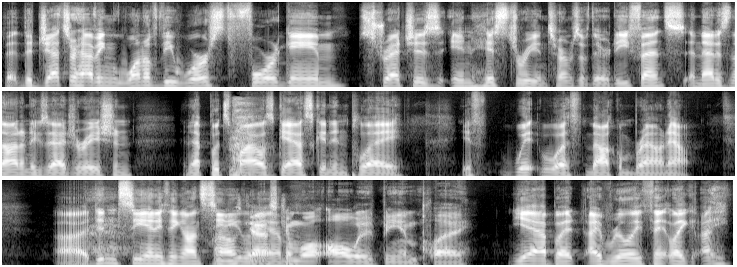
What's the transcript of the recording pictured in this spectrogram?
the, the Jets are having one of the worst four-game stretches in history in terms of their defense, and that is not an exaggeration. And that puts Myles Gaskin in play if with, with Malcolm Brown out. Uh, didn't see anything on CeeDee Miles Lamb. Gaskin will always be in play. Yeah, but I really think like I,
